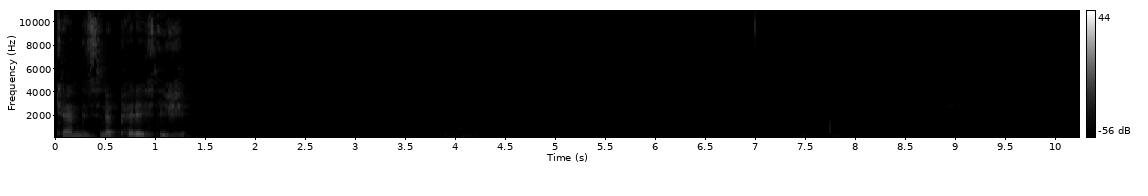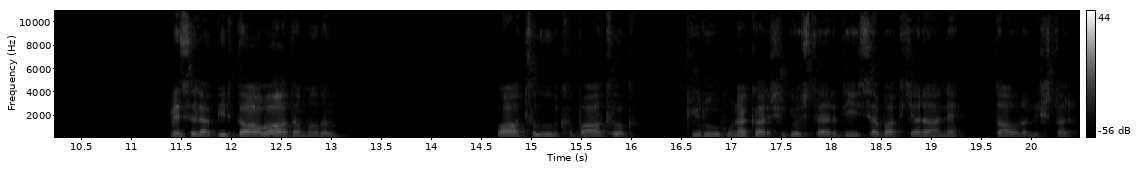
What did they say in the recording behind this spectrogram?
kendisine perestiji. Mesela bir dava adamının batıl batıl güruhuna karşı gösterdiği sebatkarane davranışlar,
